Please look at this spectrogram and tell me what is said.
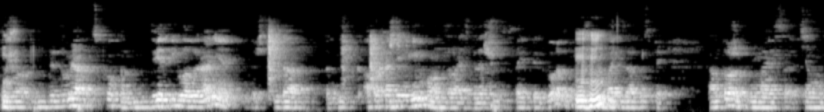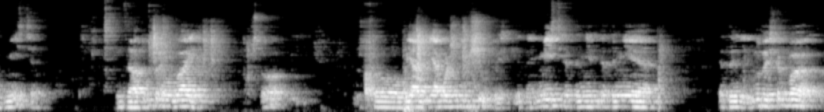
Двумя, сколько там, две-три главы ранее, значит, когда о прохождении мимо, по-моему, называется, когда Шут стоит перед городом, угу. говорит за Заратустре, там тоже поднимается тема вместе. Заратустра ему говорит, что, что я, я больше не ищу. То есть это, месть это не, это не, это, ну то есть как бы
